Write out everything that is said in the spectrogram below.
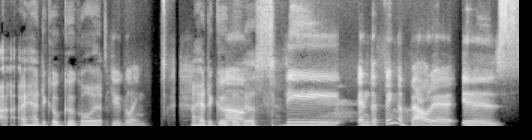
I I had to go Google it. Googling. I had to Google Um, this. The and the thing about it is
